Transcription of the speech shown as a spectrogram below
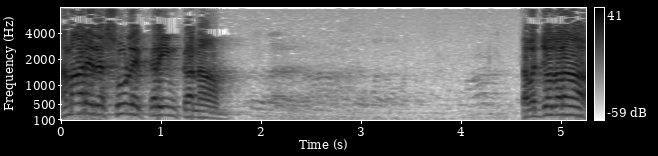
ہمارے رسول کریم کا نام۔ توجہ ذرا۔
